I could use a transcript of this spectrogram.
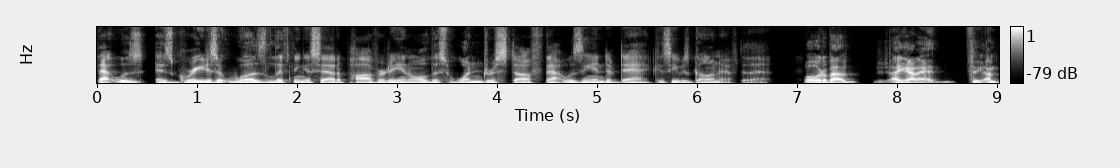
that was as great as it was lifting us out of poverty and all this wondrous stuff. That was the end of dad because he was gone after that. Well, what about? I gotta. Think, I'm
